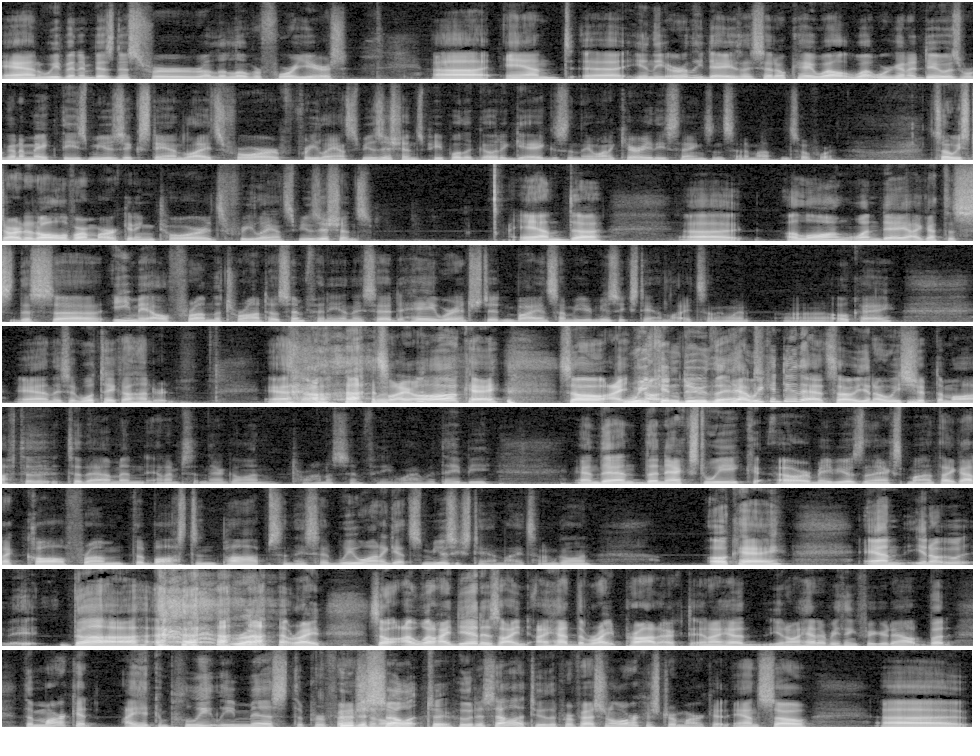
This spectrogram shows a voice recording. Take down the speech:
and we've been in business for a little over four years. Uh, and uh, in the early days, I said, okay, well, what we're going to do is we're going to make these music stand lights for freelance musicians, people that go to gigs and they want to carry these things and set them up and so forth. So we started all of our marketing towards freelance musicians. And uh, uh along one day, I got this this uh, email from the Toronto Symphony, and they said, "Hey, we're interested in buying some of your music stand lights." And I went, uh, "Okay." And they said, "We'll take a hundred. And it's like, oh, okay. So I we know, can do that. Yeah, we can do that. So you know, we shipped them off to to them, and and I'm sitting there going, Toronto Symphony, why would they be? And then the next week, or maybe it was the next month, I got a call from the Boston Pops, and they said we want to get some music stand lights, and I'm going, okay. And you know, duh, right, right. So I, what I did is I, I had the right product and I had you know I had everything figured out, but the market I had completely missed the professional who to sell it to, who to sell it to, the professional orchestra market, and so. Uh,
